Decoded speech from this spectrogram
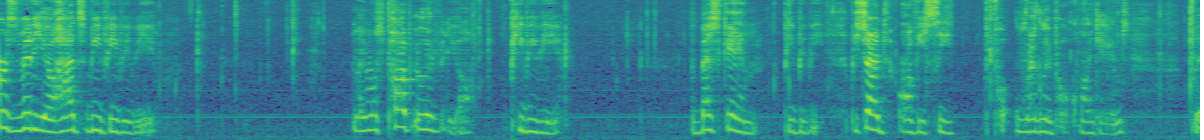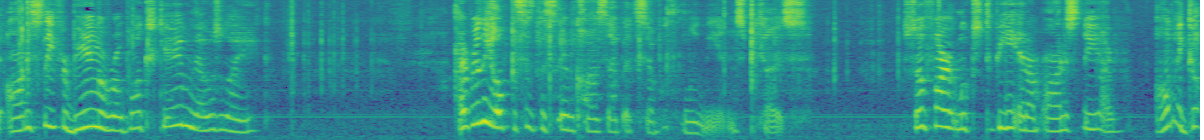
First video had to be PBB. My most popular video, PBB. The best game, PBB. Besides, obviously, po- regular Pokemon games. But honestly, for being a Roblox game, that was like. I really hope this is the same concept except with Loomians because so far it looks to be, and I'm honestly, I. Oh my god,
